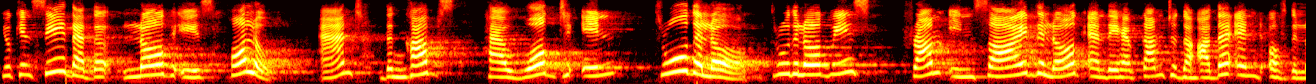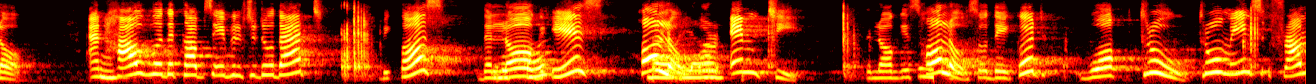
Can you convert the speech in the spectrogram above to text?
You can see that the log is hollow and the cubs have walked in through the log. Through the log means from inside the log and they have come to the other end of the log. And how were the cubs able to do that? Because the log is hollow or empty. The log is hollow, so they could walk through. Through means from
